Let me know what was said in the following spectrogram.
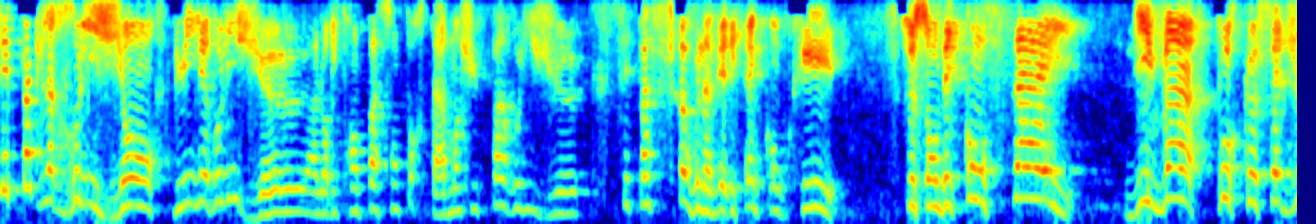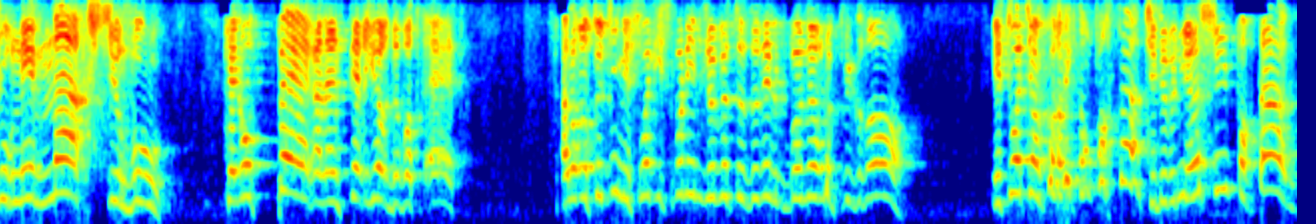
C'est pas de la religion. Lui, il est religieux, alors il prend pas son portable. Moi, je suis pas religieux. C'est pas ça, vous n'avez rien compris. Ce sont des conseils divins pour que cette journée marche sur vous qu'elle opère à l'intérieur de votre être. Alors on te dit, mais sois disponible, je veux te donner le bonheur le plus grand. Et toi, tu es encore avec ton portable, tu es devenu insupportable.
